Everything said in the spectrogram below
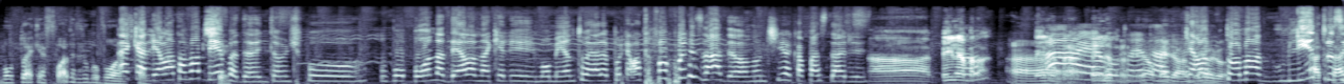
Montoya, que é foda, virou bobona. É que sabe? ali ela tava Sei. bêbada, então, tipo, o bobona dela naquele momento era porque ela tava alcoolizada, ela não tinha capacidade. Ah, bem lembrado. Ah, Bem lembrado, Ah, é, bem lembrado. Não, tá. melhor, Que ela melhorou. toma A litros Tati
